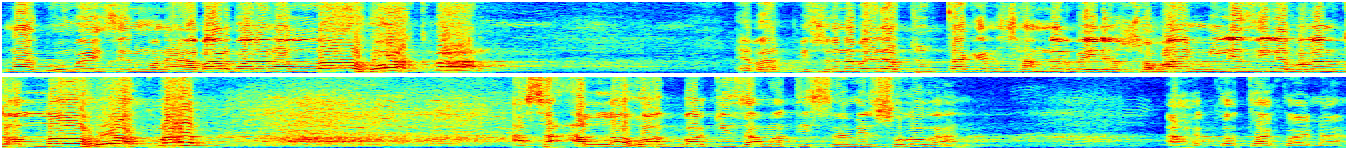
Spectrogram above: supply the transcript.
না, ঘুমাইছেন মনে আবার বলেন আল্লাহ আকবার। এবার পিছনে বাইরা চুপ থাকেন, সামনের বাইরা সবাই মিলে জিলে বলেন তো আল্লাহ আকবার। আচ্ছা আল্লাহ আকবার কি জামাত ইসলামের স্লোগান? আহ, কথা কয় না।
